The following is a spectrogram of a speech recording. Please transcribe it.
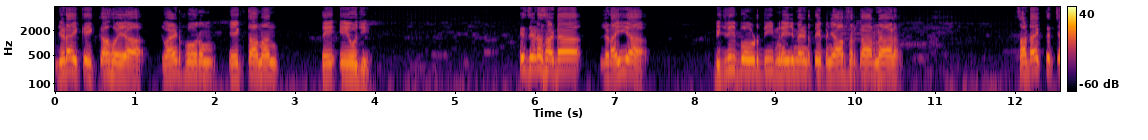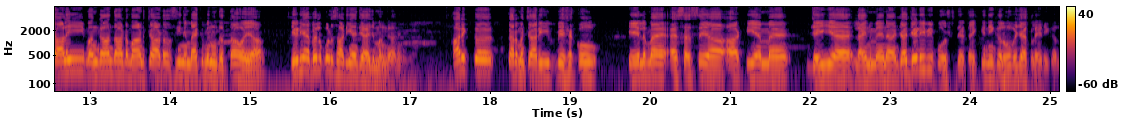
ਜਿਹੜਾ ਇੱਕ ਏਕਾ ਹੋਇਆ ਜੁਆਇੰਟ ਫੋਰਮ ਏਕਤਾ ਮੰਚ ਤੇ ਏਓਜੀ ਇਹ ਜਿਹੜਾ ਸਾਡਾ ਲੜਾਈ ਆ। ਬਿਜਲੀ ਬੋਰਡ ਦੀ ਮੈਨੇਜਮੈਂਟ ਤੇ ਪੰਜਾਬ ਸਰਕਾਰ ਨਾਲ ਸਾਡਾ ਇੱਕ 40 ਮੰਗਾਂ ਦਾ ਡਿਮਾਂਡ ਚਾਰਟ ਅਸੀਂ ਨੇ ਮਹਿਕਮੇ ਨੂੰ ਦਿੱਤਾ ਹੋਇਆ, ਜਿਹੜੀਆਂ ਬਿਲਕੁਲ ਸਾਡੀਆਂ ਜਾਇਜ਼ ਮੰਗਾਂ ਨੇ। ਹਰ ਇੱਕ ਕਰਮਚਾਰੀ ਬੇਸ਼ੱਕ ਉਹ ਏਲਮ ਹੈ ਐਸਐਸਏ ਆ ਆਰਟੀਐਮ ਹੈ, ਜਈ ਹੈ, ਲਾਈਨਮੈਨ ਹੈ ਜਾਂ ਜਿਹੜੀ ਵੀ ਪੋਸਟ ਦੇ ਟੈਕਨੀਕਲ ਹੋਵੇ ਜਾਂ ਕਲੈਰੀਕਲ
